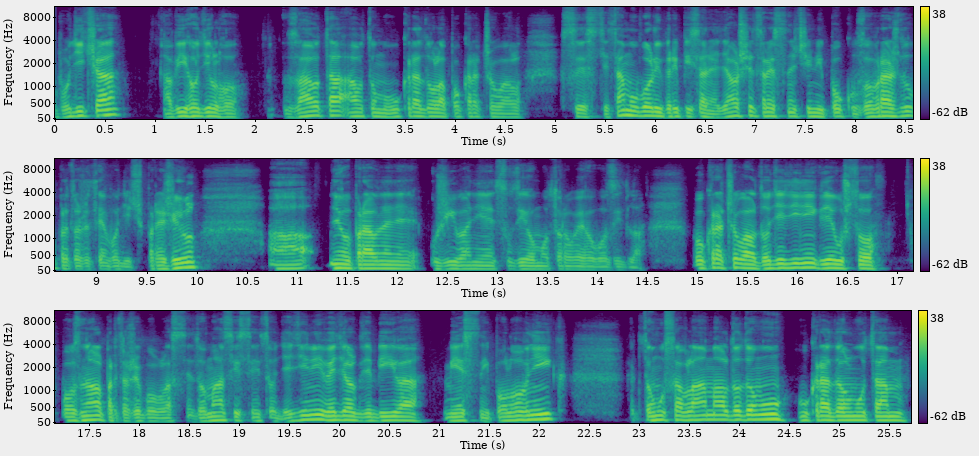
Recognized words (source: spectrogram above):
vodiča a vyhodil ho z auta, auto mu ukradol a pokračoval v ceste. Tam mu boli pripísané ďalšie trestné činy, pokus o vraždu, pretože ten vodič prežil a neoprávnené užívanie cudzieho motorového vozidla. Pokračoval do dediny, kde už to poznal, pretože bol vlastne domáci z tejto dediny, vedel, kde býva miestny polovník, tak tomu sa vlámal do domu, ukradol mu tam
